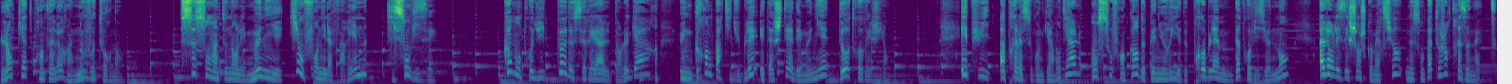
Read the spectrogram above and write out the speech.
L'enquête prend alors un nouveau tournant. Ce sont maintenant les meuniers qui ont fourni la farine qui sont visés. Comme on produit peu de céréales dans le Gard, une grande partie du blé est achetée à des meuniers d'autres régions. Et puis, après la Seconde Guerre mondiale, on souffre encore de pénuries et de problèmes d'approvisionnement, alors les échanges commerciaux ne sont pas toujours très honnêtes.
